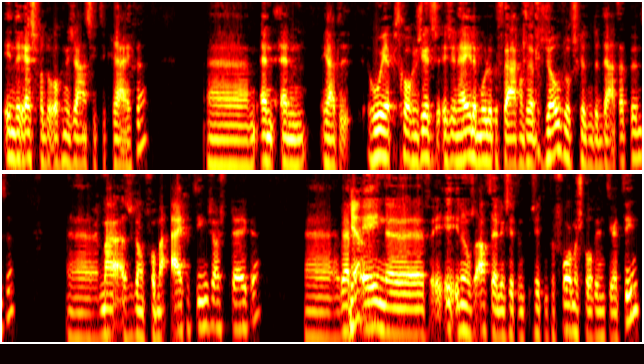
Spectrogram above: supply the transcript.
in de rest van de organisatie te krijgen. Uh, en en ja, de, hoe je hebt het georganiseerd is, is, een hele moeilijke vraag, want we hebben zoveel verschillende datapunten. Uh, maar als ik dan voor mijn eigen team zou spreken. Uh, we hebben ja. één, in, in onze afdeling zit een, zit een performance georiënteerd team.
